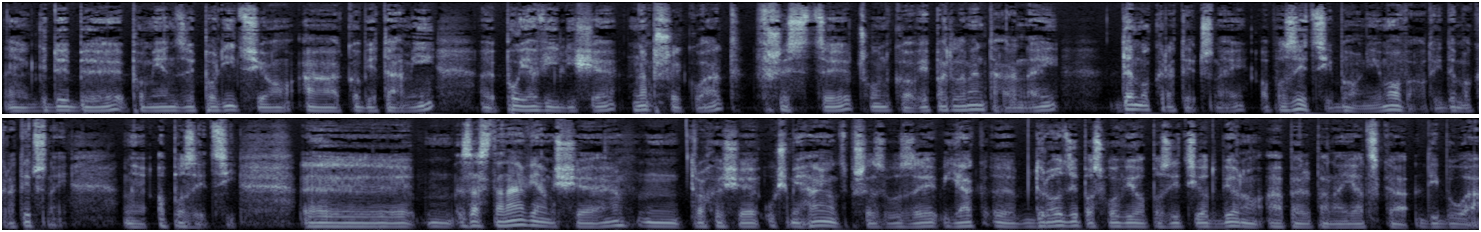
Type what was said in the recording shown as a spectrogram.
e, gdyby pomiędzy policją a kobietami e, pojawili się na przykład wszyscy członkowie parlamentarnej demokratycznej opozycji, bo nie mowa o tej demokratycznej e, opozycji. E, zastanawiam się, trochę się uśmiechając przez łzy, jak e, drodzy posłowie opozycji odbiorą apel pana Jacka Dibuła.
